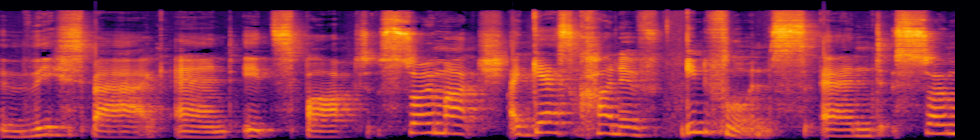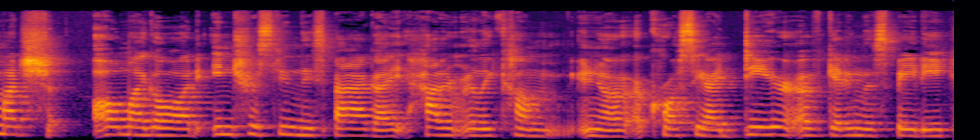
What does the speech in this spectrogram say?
this bag and it sparked so much, I guess, kind of influence and so much oh my god, interest in this bag. I hadn't really come, you know, across the idea of getting the Speedy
